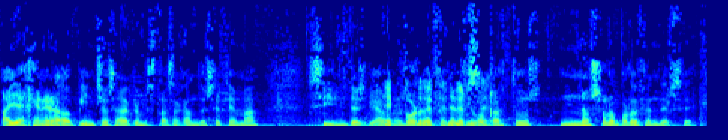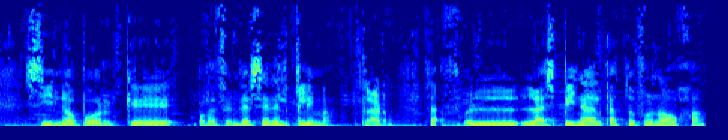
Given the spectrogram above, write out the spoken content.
haya generado pinchos, ahora que me está sacando ese tema, sin desviarnos Es por defenderse. del cactus, no solo por defenderse, sino porque por defenderse del clima. Claro. O sea, la espina del cactus fue una hoja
